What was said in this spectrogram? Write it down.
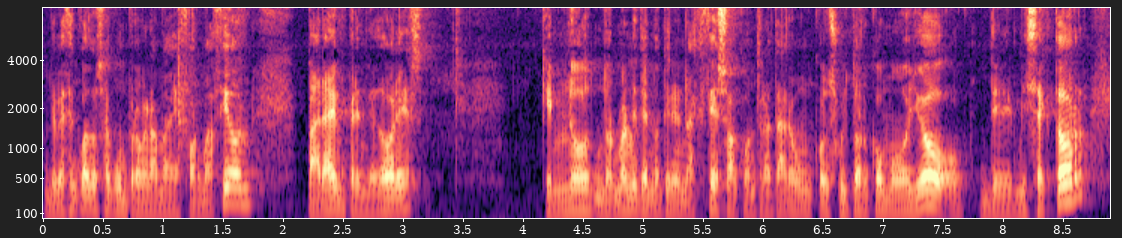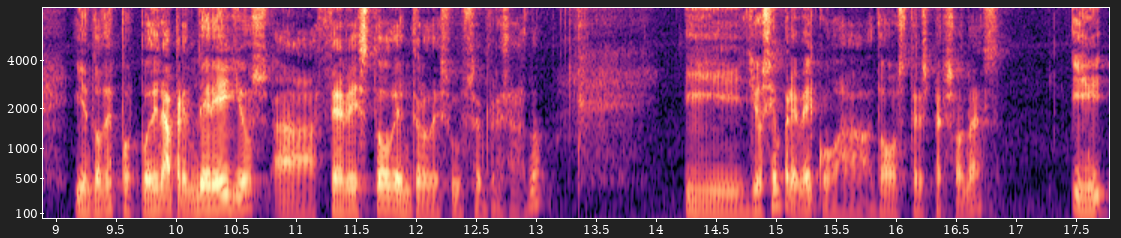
de vez en cuando saco un programa de formación para emprendedores que no, normalmente no tienen acceso a contratar a un consultor como yo o de mi sector y entonces pues pueden aprender ellos a hacer esto dentro de sus empresas, ¿no? Y yo siempre beco a dos, tres personas y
